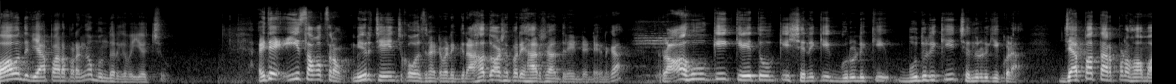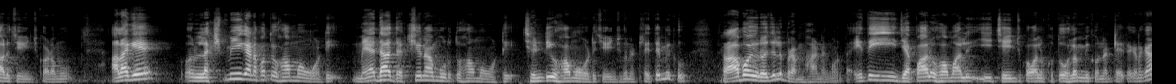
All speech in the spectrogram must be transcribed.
బాగుంది వ్యాపారపరంగా ముందరికి వేయొచ్చు. అయితే ఈ సంవత్సరం మీరు చేయించుకోవాల్సినటువంటి గ్రహదోష పరిహార శాంతులు ఏంటంటే కనుక రాహుకి కేతువుకి శనికి గురుడికి బుధుడికి చంద్రుడికి కూడా జప తర్పణ హోమాలు చేయించుకోవడము. అలాగే లక్ష్మీ గణపతి హోమం ఒకటి మేధా దక్షిణామూర్తి హోమం ఒకటి చండీ హోమం ఒకటి చేయించుకున్నట్లయితే మీకు రాబోయే రోజులు బ్రహ్మాండంగా ఉంటాయి. అయితే ఈ జపాలు హోమాలు ఈ చేయించుకోవాలని కుతూహలం మీకు ఉన్నట్లయితే కనుక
